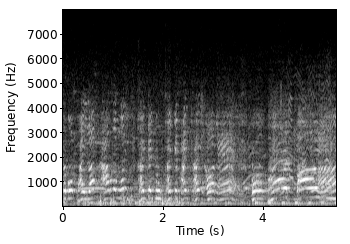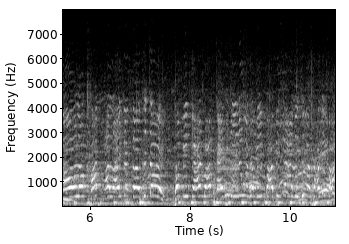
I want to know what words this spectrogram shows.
ตะบนไผ่ล็อกเอาละเว้ยใครจะอยู่ใครจะไปใครออแดก็แพ้ไปเอาแล้วครับอะไรจะเกิดขึ้นได้ ถ้ามีการวางแผนที่ดีหรือว่าถ้ามีปาปิก้าดูซึ่งอาสาจะปา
